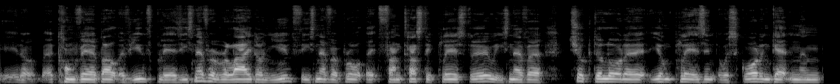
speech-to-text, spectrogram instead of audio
you know, a conveyor belt of youth players. He's never relied on youth. He's never brought fantastic players through. He's never chucked a lot of young players into a squad and getting them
